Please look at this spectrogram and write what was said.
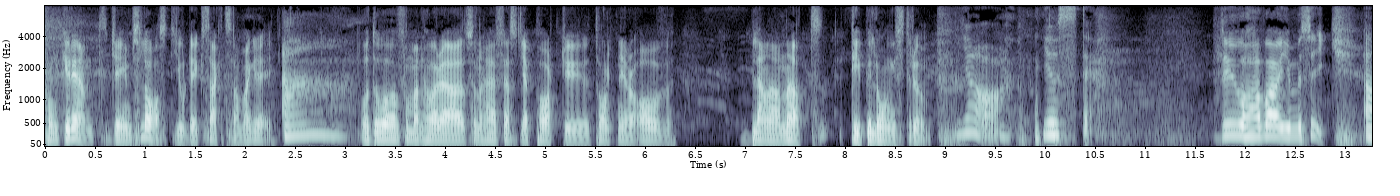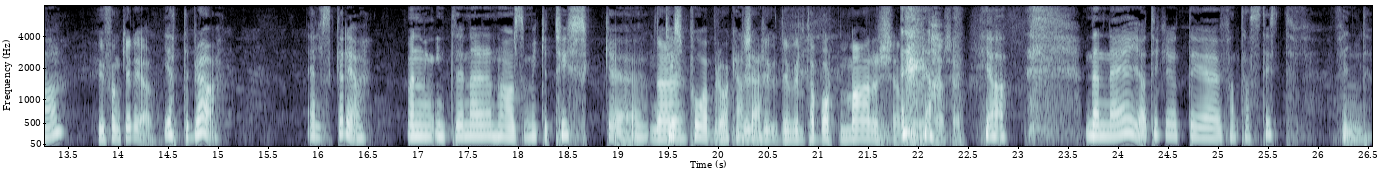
konkurrent James Last gjorde exakt samma grej. Ah, Och då får man höra sådana här festliga partytolkningar av bland annat Pippi Långstrump. ja, just det. Du och Hawaii-musik, Ja, hur funkar det? jättebra. Älskar det. Men inte när den har så mycket tysk, eh, Nej. tysk påbrå kanske. Du, du, vill ta bort marschen nu, kanske? Ja. Men nej, jag tycker att det är fantastiskt fint. Mm.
